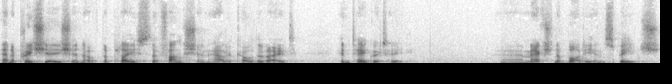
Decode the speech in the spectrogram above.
an appreciation of the place, the function, how to cultivate integrity, um, action of body and speech,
